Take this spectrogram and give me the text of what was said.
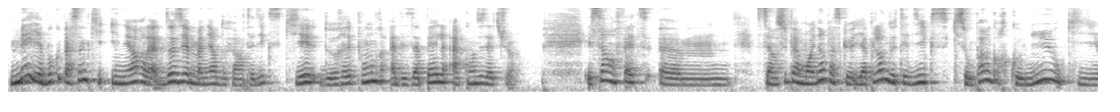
Mais il y a beaucoup de personnes qui ignorent la deuxième manière de faire un TEDx, qui est de répondre à des appels à candidature. Et ça, en fait, euh, c'est un super moyen parce qu'il y a plein de TEDx qui sont pas encore connus ou qui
